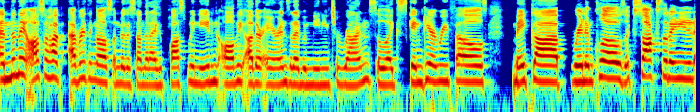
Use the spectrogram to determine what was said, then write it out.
And then they also have everything else under the sun that I could possibly need and all the other errands that I've been meaning to run. So, like skincare refills, makeup, random clothes, like socks that I needed.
